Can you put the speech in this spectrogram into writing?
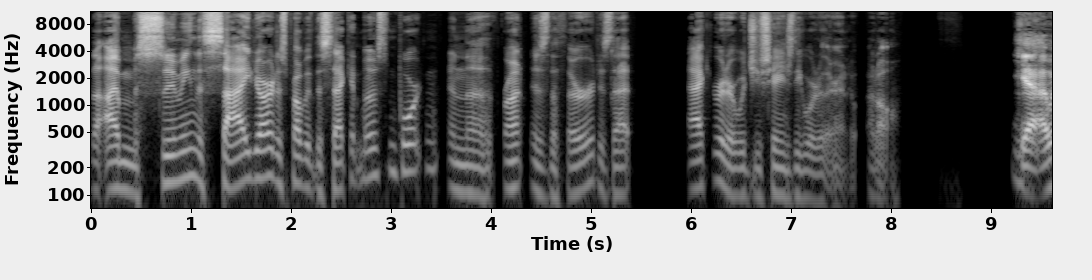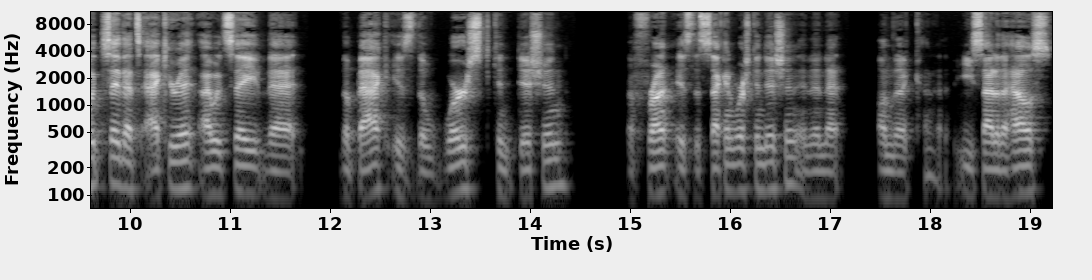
The, I'm assuming the side yard is probably the second most important, and the front is the third. Is that accurate, or would you change the order there at, all? Yeah, I would say that's accurate. I would say that the back is the worst condition. The front is the second worst condition, and then that on the kind of east side of the house,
